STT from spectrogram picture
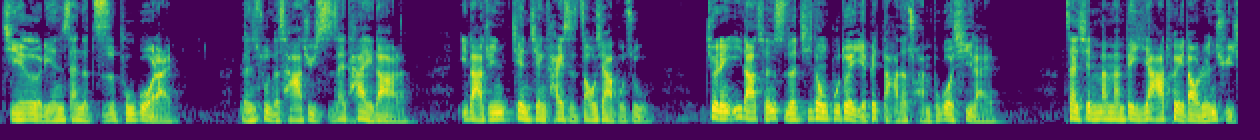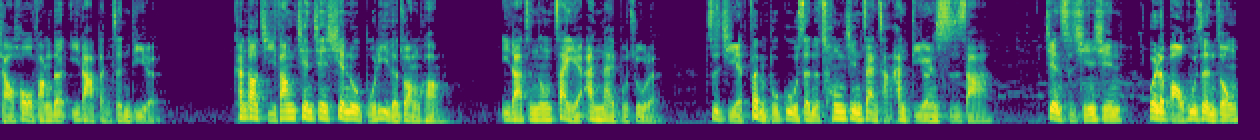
接二连三的直扑过来，人数的差距实在太大了。伊达军渐渐开始招架不住，就连伊达城实的机动部队也被打得喘不过气来，战线慢慢被压退到人曲桥后方的伊达本阵地了。看到己方渐渐陷入不利的状况，伊达正中再也按耐不住了，自己也奋不顾身的冲进战场和敌人厮杀。见此情形，为了保护正中，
